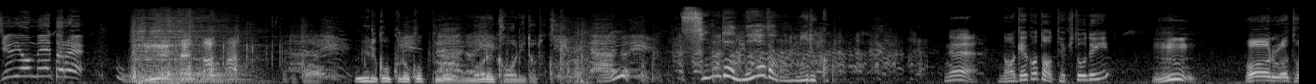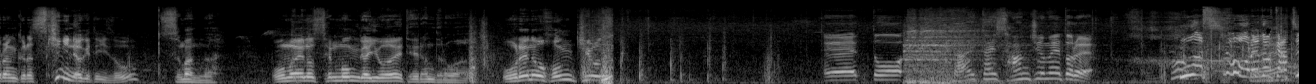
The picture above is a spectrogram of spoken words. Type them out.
メートル。ミルコ・クロコップの生まれ変わりだとか。死んでねえだろミルコ。ねえ投げ方適当でいい？うん。ファールは取らんから好きに投げていいぞ。すまんな。お前の専門外をあえて選んだのは俺の本気を。えー、っと大体30メートル。うわっし俺の勝ち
